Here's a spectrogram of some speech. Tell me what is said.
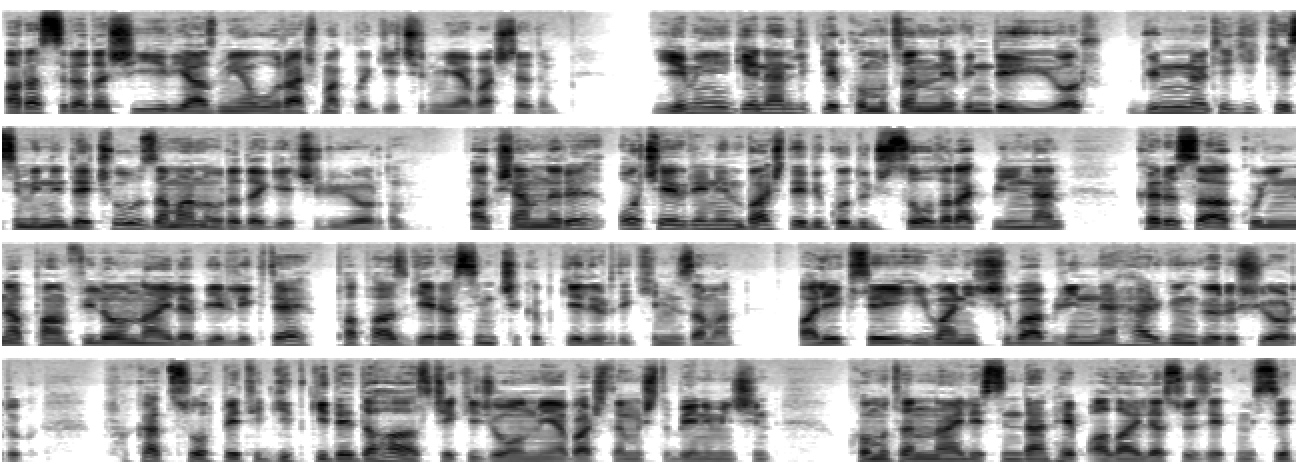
ara sıra da şiir yazmaya uğraşmakla geçirmeye başladım. Yemeği genellikle komutanın evinde yiyor, günün öteki kesimini de çoğu zaman orada geçiriyordum. Akşamları o çevrenin baş dedikoducusu olarak bilinen karısı Akulina Pamfilovna ile birlikte papaz Gerasim çıkıp gelirdi kimi zaman. Alexey Ivaniç Şivabrin'le her gün görüşüyorduk. Fakat sohbeti gitgide daha az çekici olmaya başlamıştı benim için. Komutanın ailesinden hep alayla söz etmesi,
